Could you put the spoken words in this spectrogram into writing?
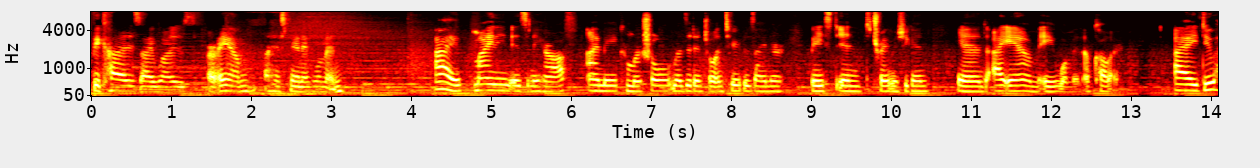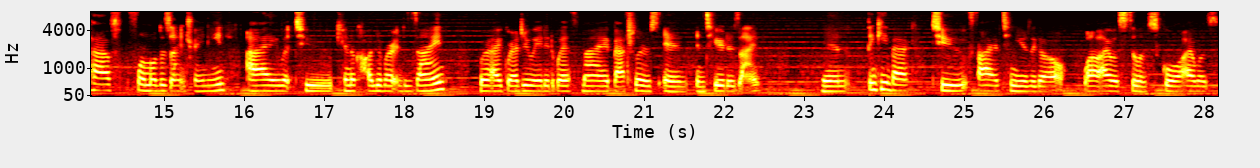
because I was or am a Hispanic woman. Hi, my name is Neharoff. I'm a commercial residential interior designer based in Detroit, Michigan, and I am a woman of color. I do have formal design training. I went to Kendall College of Art and Design, where I graduated with my bachelor's in interior design. And thinking back to five, ten years ago, while I was still in school, I was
